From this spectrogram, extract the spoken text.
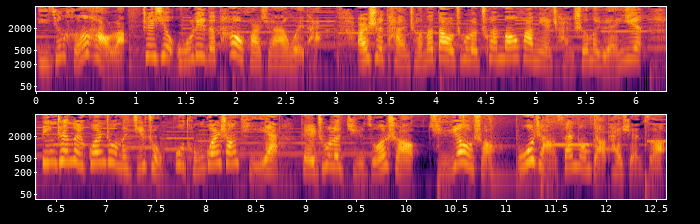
已经很好了”这些无力的套话去安慰他。而是坦诚地道出了穿帮画面产生的原因，并针对观众的几种不同观赏体验，给出了举左手、举右手、鼓掌三种表态选择，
